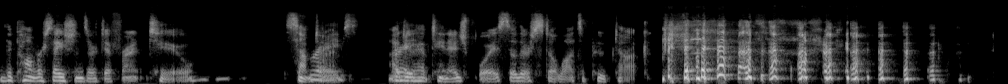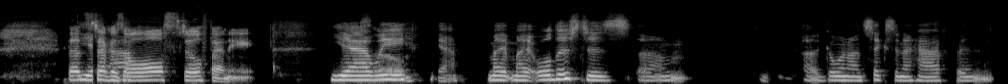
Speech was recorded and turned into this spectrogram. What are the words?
the conversations are different too. Sometimes I do have teenage boys, so there's still lots of poop talk. That stuff is all still funny. yeah, So- we yeah. My my oldest is um uh, going on six and a half and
